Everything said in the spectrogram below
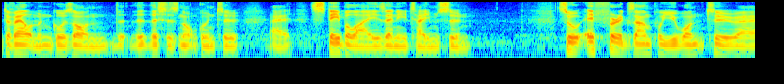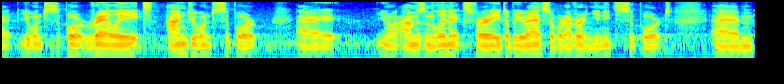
development goes on, th th this is not going to uh, stabilize anytime soon. So if, for example, you want to uh, you want to support RHEL 8 and you want to support uh, you know Amazon Linux for AWS or whatever, and you need to support um,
